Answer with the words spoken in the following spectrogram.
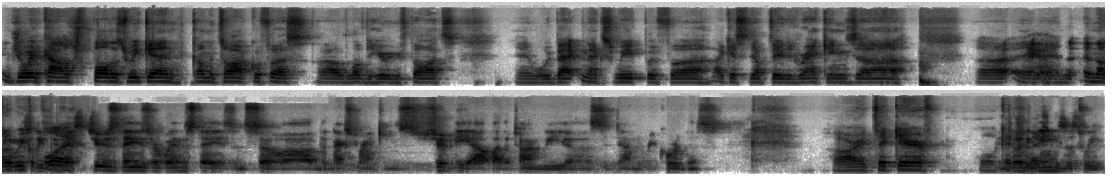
Enjoy college football this weekend. Come and talk with us. I would love to hear your thoughts. And we'll be back next week with, I guess, the updated rankings uh, and, yeah. another week of play. Tuesdays or Wednesdays, and so uh, the next rankings should be out by the time we uh, sit down to record this. All right, take care. We'll Enjoy the games week. this week.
